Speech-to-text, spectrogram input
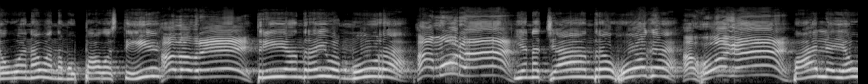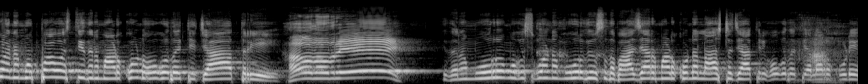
ಯೌವನ ಒಂದ ಮುಪ್ಪಾವಸ್ತಿ ಹೌದೌದ್ರಿ ತ್ರೀ ಅಂದ್ರ ಇವ ಮೂರ. ಹಾ ಮೂರ. ಏನ ಜಾ ಅಂದ್ರ ಹೋಗ. ಹೋಗ. ಬಾಲ್ಯ ಅಪ್ಪ 왔ಿದನ ಇದನ್ನ ಮಾಡ್ಕೊಂಡು ಹೋಗೋದೈತಿ ಜಾತ್ರಿ. ಹೌದೌದ್ರಿ. ಇದನ್ನ ಮೂರು ಮುಗಿಸ್ಕೊಂಡ ಮೂರು ದಿವಸದ ಬಾಜಾರ್ ಮಾಡ್ಕೊಂಡ ಲಾಸ್ಟ್ ಜಾತ್ರೆಗೆ ಹೋಗೋದೈತಿ ಎಲ್ಲಾರು ಕೂಡಿ.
